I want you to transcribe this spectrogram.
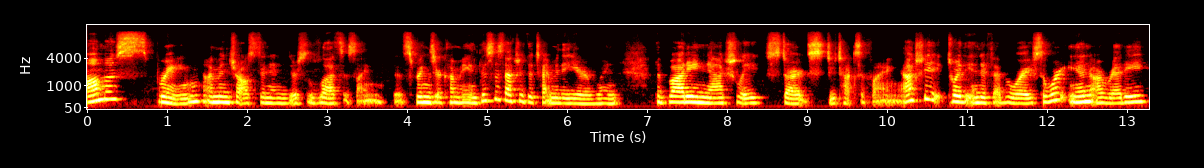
almost spring i'm in charleston and there's lots of signs that springs are coming and this is actually the time of the year when the body naturally starts detoxifying, actually, toward the end of February. So we're in already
